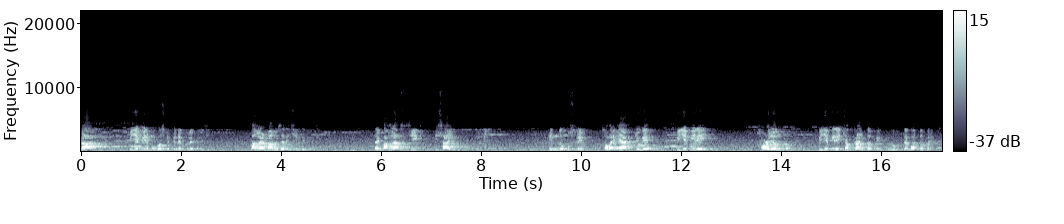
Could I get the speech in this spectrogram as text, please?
তা বিজেপির মুখোশকে টেনে খুলে ফেলেছে। বাংলার মানুষ এদের চিনতে পেরেছে। তাই বাংলার শিখ, ইসাই, হিন্দু, মুসলিম সবাই একযোগে বিজেপির এই ষড়যন্ত্র, বিজেপির এই চক্রান্তকে রুখতে বদ্ধ বদ্ধপরিকর।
